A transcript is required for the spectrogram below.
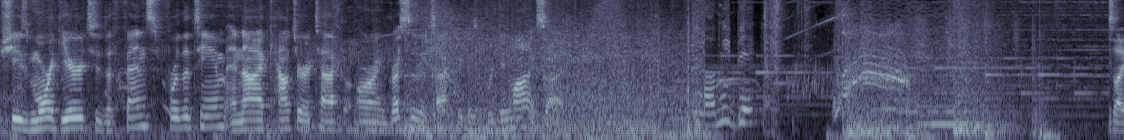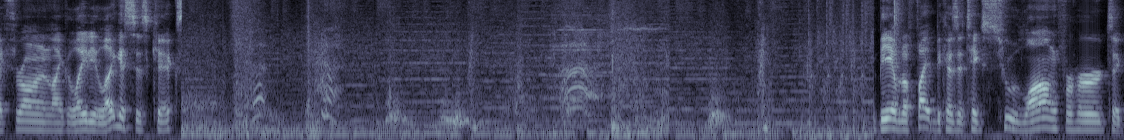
she's more geared to defense for the team and not a counter attack or an aggressive attack because of her demonic side. Me, big. He's like throwing like Lady Legacy kicks. be able to fight because it takes too long for her to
